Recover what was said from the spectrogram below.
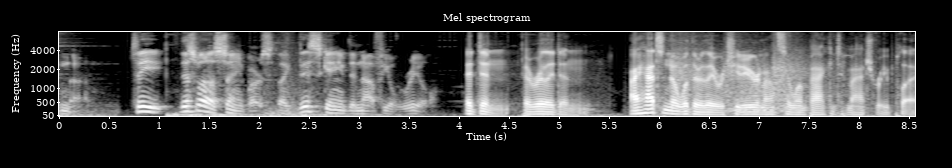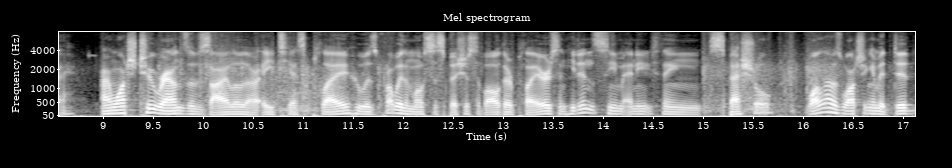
No. See, this is what I was saying, Bars. Like this game did not feel real. It didn't. It really didn't. I had to know whether they were cheating or not, so I went back into match replay. I watched two rounds of Xylo, our ATS play, who was probably the most suspicious of all their players, and he didn't seem anything special. While I was watching him, it did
